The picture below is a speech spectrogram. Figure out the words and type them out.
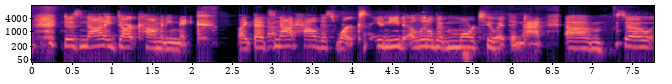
does not a dark comedy make. Like that's Yeah. not how this works. You need a little bit more to it than that. Um, so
